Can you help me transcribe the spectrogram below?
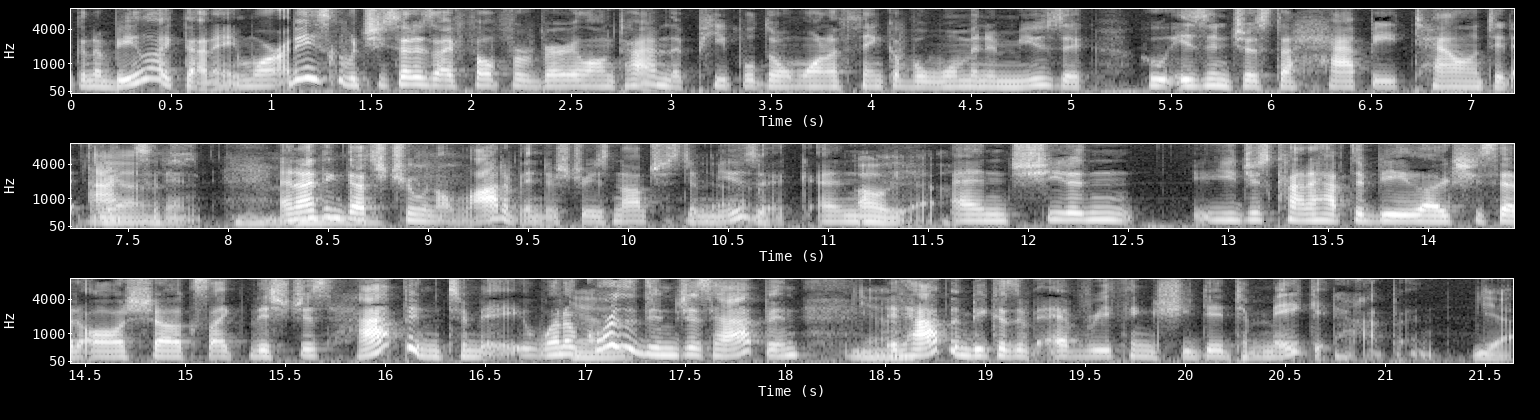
going to be like that anymore. Basically, what she said is, I felt for a very long time that people don't want to think of a woman in music who isn't just a happy, talented accident. Mm-hmm. And I think that's true in a lot of industries, not just in music. And Oh, yeah. And she didn't. You just kind of have to be like she said, all shucks, like this just happened to me." When of Yeah. course it didn't just happen. Yeah. It happened because of everything she did to make it happen. Yeah.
